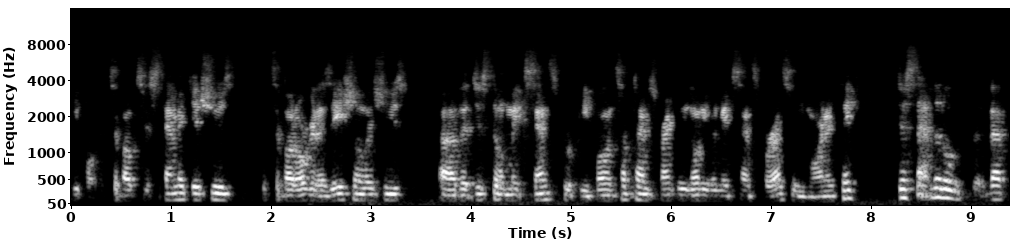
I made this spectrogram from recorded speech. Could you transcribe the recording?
people. It's about systemic issues. It's about organizational issues uh, that just don't make sense for people, and sometimes, frankly, don't even make sense for us anymore. And I think just that little that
